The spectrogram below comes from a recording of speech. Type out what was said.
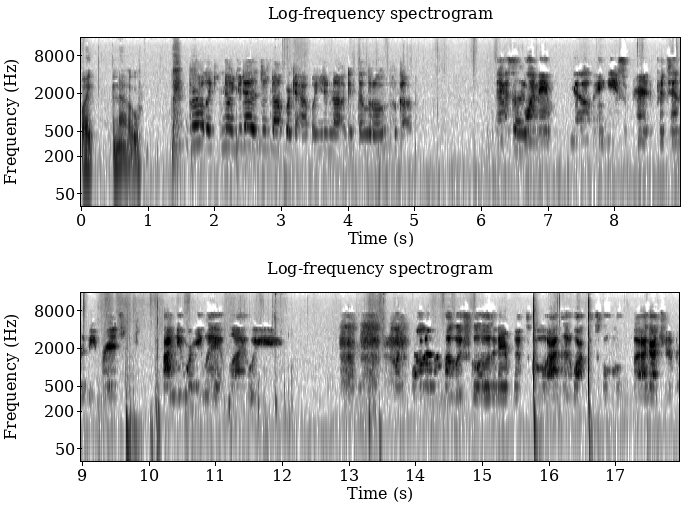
Like, no. Girl, like no, your dad does not work at Apple. You did not get the little hookup. There was this boy named Yo, and he used to pre- pretend to be rich. I knew where he lived. Like, we. When I was in public school, it was a neighborhood school. I could walk to school, but I got driven.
